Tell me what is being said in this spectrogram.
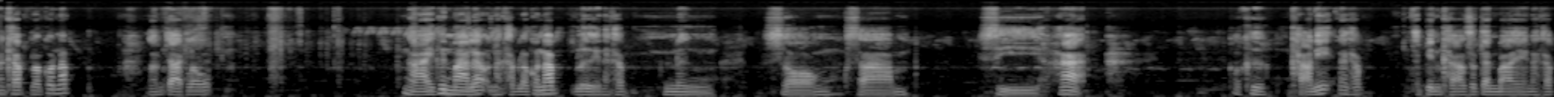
นะครับ เราก็นับหลังจากเราหงายขึ้นมาแล้วนะครับ เราก็นับเลยนะครับหนึ่งสองสามสี่ห้าก็คือขานี้นะครับ จะเป็นขาสแตนบายนะครับ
